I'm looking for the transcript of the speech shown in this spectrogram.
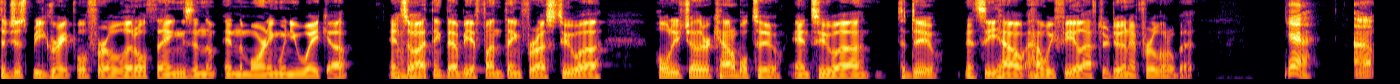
to just be grateful for little things in the in the morning when you wake up. And mm-hmm. so I think that'd be a fun thing for us to uh, hold each other accountable to and to uh, to do and see how how we feel after doing it for a little bit. Yeah. Uh,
